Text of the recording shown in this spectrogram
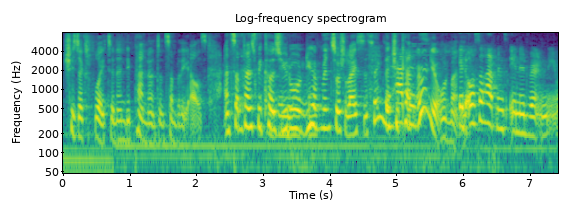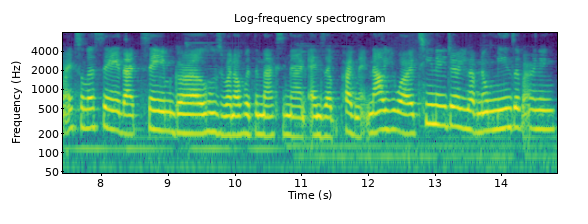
she's exploited and dependent on somebody else. And sometimes because you don't, you have been socialized to think that It you happens- earn your own money. It also happens inadvertently, right? So let's say that same girl who's run off with the maxi man ends up pregnant. Now you are a teenager, you have no means of earning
